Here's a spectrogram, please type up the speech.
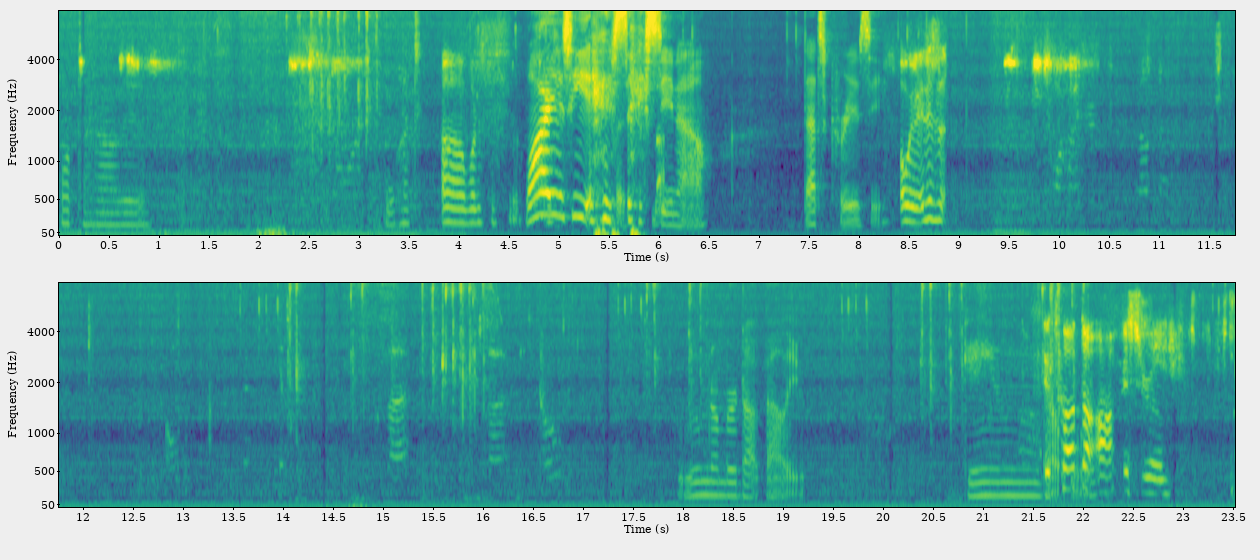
What the hell, dude? What? Uh, what is this? Why is he A60 now? That's crazy. Oh wait, it isn't. Room number dot value. Game. It's called the office room. It's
